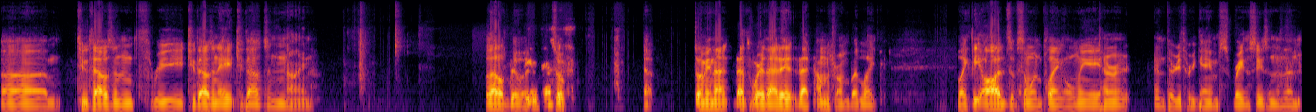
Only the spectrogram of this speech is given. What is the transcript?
um, 2003, 2008, 2009. So that'll do it. So, yeah. So I mean that that's where that is that comes from. But like, like the odds of someone playing only 833 games regular season and then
